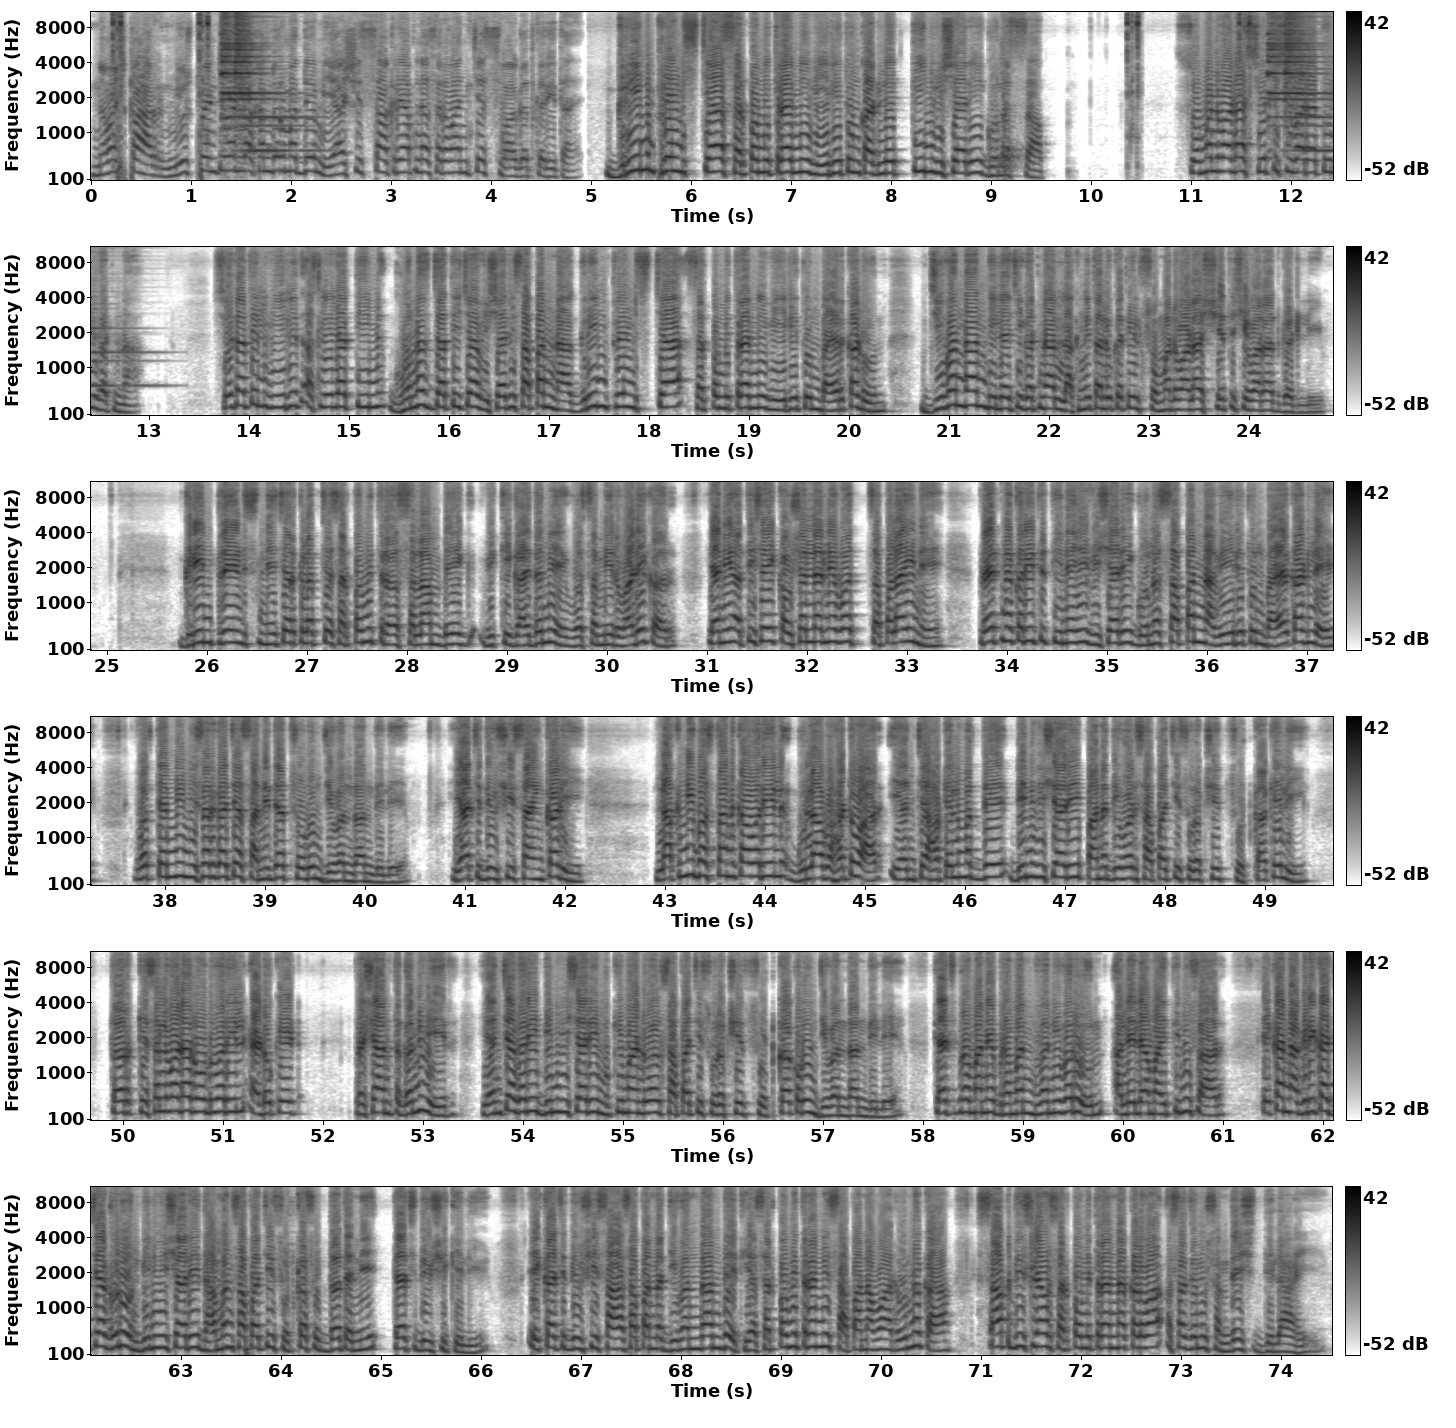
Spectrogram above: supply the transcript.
नमस्कार news twenty one लाखांदूरमध्ये मी आशिष साखरे आपल्या सर्वांचे स्वागत करीत आहे. ग्रीन फ्रेंड्सच्या सर्पमित्रांनी विहिरीतून काढले तीन विषारी घोणस साप सोमलवाडा शेत शिवारातील घटना. शेतातील विहिरीत असलेल्या तीन घोणस जातीच्या विषारी सापांना ग्रीन फ्रेंड्सच्या सर्पमित्रांनी विहिरीतून बाहेर काढून जीवनदान दिल्याची घटना लाखणी तालुक्यातील सोमलवाडा शेत शिवारात घडली. ग्रीन फ्रेंड्स नेचर क्लबचे सर्पमित्र सलाम बेग विक्की गायदने व समीर वाडेकर यांनी अतिशय कौशल्याने व चपळाईने प्रयत्न करीत तीनही विषारी गुणसापांना विहिरीतून बाहेर काढले व त्यांनी निसर्गाच्या सानिध्यात सोडून जीवनदान दिले. याच दिवशी सायंकाळी लाखनी बसस्थानकावरील गुलाब हटवार यांच्या हॉटेलमध्ये बिनविषारी पानदिवड सापाची सुरक्षित सुटका केली. तर केसलवाडा रोडवरील ॲडव्होकेट प्रशांत गणवीर यांच्या घरी बिनविषारी मुकी मांडवल सापाची सुरक्षित सुटका करून जीवनदान दिले. त्याचप्रमाणे भ्रमणध्वनीवरून आलेल्या माहितीनुसार एका नागरिकाच्या घरून बिनविषारी धामण सापाची सुटका सुद्धा त्यांनी त्याच दिवशी केली. एकाच दिवशी सहा सापांना जीवनदान देत या सर्पमित्रांनी सापांना मारू नका साप दिसल्यावर सर्पमित्रांना कळवा असा जणू संदेश दिला आहे.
